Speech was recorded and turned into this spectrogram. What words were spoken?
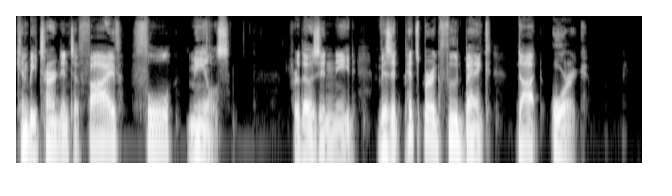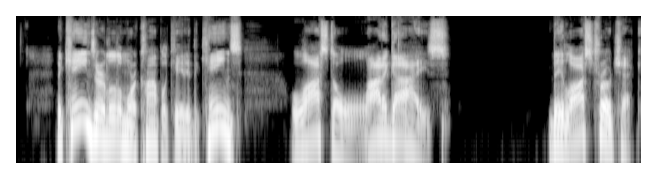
can be turned into five full meals for those in need. Visit pittsburghfoodbank.org. The Canes are a little more complicated. The Canes lost a lot of guys. They lost Trocheck.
